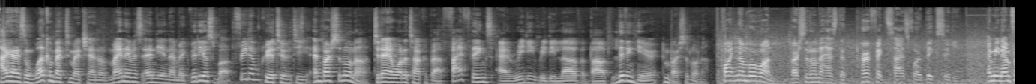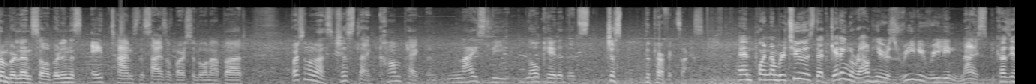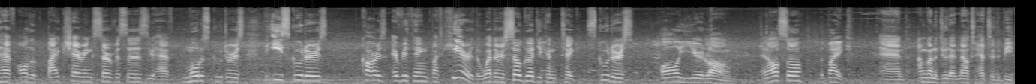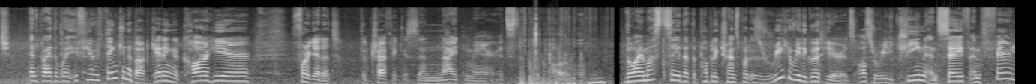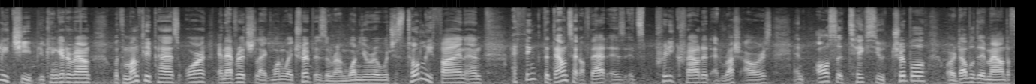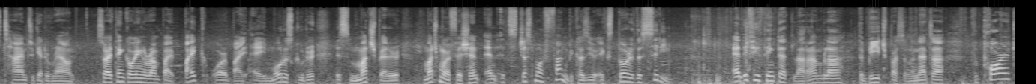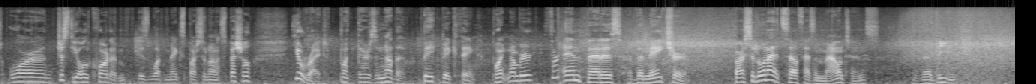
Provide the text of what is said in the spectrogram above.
Hi guys and welcome back to my channel. My name is Andy and I make videos about freedom, creativity and Barcelona. Today I want to talk about 5 things I really really love about living here in Barcelona. Point number 1. Barcelona has the perfect size for a big city. I mean I'm from Berlin so Berlin is 8 times the size of Barcelona but Barcelona is just like compact and nicely located. It's just the perfect size. And point number two is that getting around here is really, really nice because you have all the bike sharing services, you have motor scooters, the e-scooters, cars, everything. But here, the weather is so good, you can take scooters all year long. And also the bike. And I'm gonna do that now to head to the beach. And by the way, if you're thinking about getting a car here, forget it. The traffic is a nightmare. It's horrible. Though I must say that the public transport is really really good here. It's also really clean and safe and fairly cheap. You can get around with monthly pass or an average like one-way trip is around one euro which is totally fine and I think the downside of that is it's pretty crowded at rush hours and also it takes you triple or double the amount of time to get around. So I think going around by bike or by a motor scooter is much better, much more efficient and it's just more fun because you explore the city. And if you think that La Rambla, the beach, Barceloneta, the port or just the old quarter is what makes Barcelona special, you're right. But there's another big, big thing. Point number three. And that is the nature. Barcelona itself has mountains, the beach,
